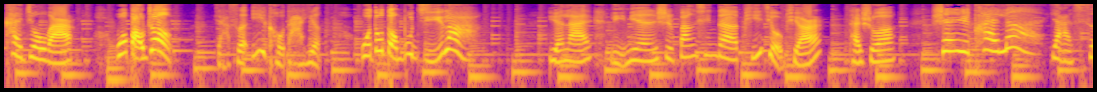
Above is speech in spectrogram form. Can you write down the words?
开就玩。”我保证。亚瑟一口答应。我都等不及啦！原来里面是方心的啤酒瓶儿。他说：“生日快乐，亚瑟。”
